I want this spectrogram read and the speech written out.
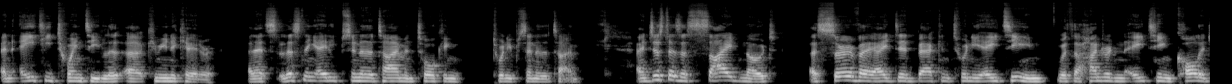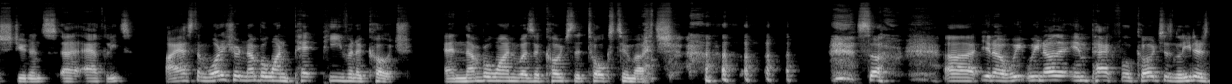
an 80 20 li- uh, communicator. And it's listening 80% of the time and talking 20% of the time. And just as a side note, a survey I did back in 2018 with 118 college students, uh, athletes, I asked them, What is your number one pet peeve in a coach? And number one was a coach that talks too much. so, uh, you know, we, we know that impactful coaches and leaders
